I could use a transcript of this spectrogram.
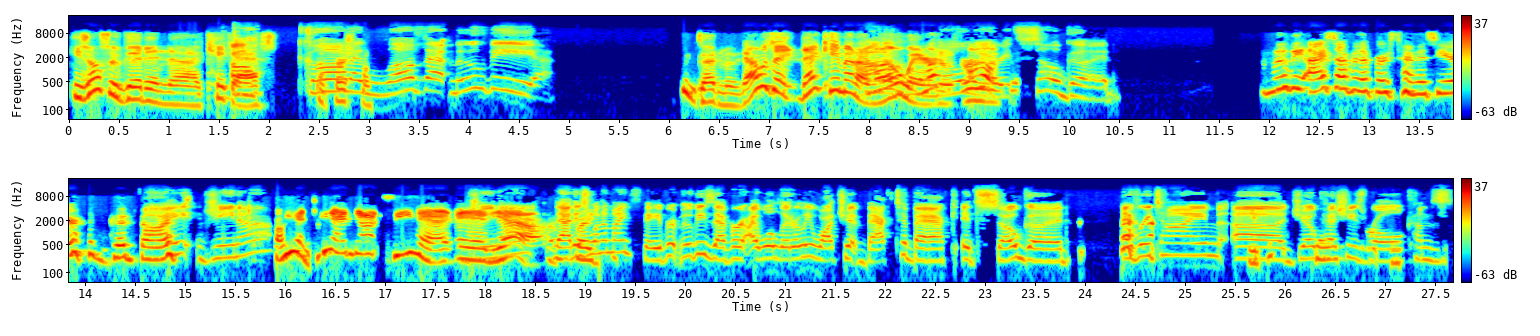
He's also good in uh, Kick Oh. Ass. God, I one. love that movie. Good movie. That was a that came out of Out of nowhere. what- It was nowhere. really- It's so good. movie I saw for the first time this year, Goodfellas. I Gina. Oh yeah, Gina had not seen that, and Gina, yeah, that is like, one of my favorite movies ever. I will literally watch it back to back. It's so good. Every time uh Joe Pesci's role comes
